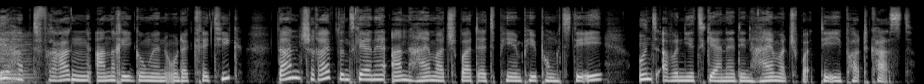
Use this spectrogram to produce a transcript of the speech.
Ihr habt Fragen, Anregungen oder Kritik? Dann schreibt uns gerne an heimatsport.pmp.de und abonniert gerne den heimatsport.de Podcast.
